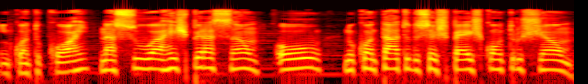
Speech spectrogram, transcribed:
enquanto corre, na sua respiração ou no contato dos seus pés contra o chão,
